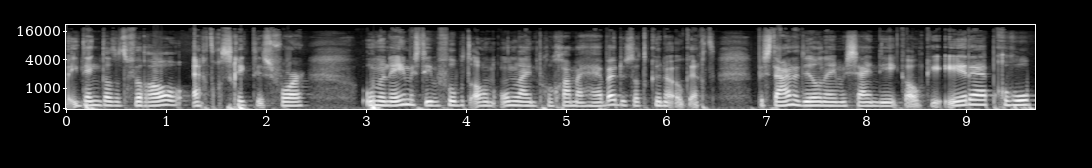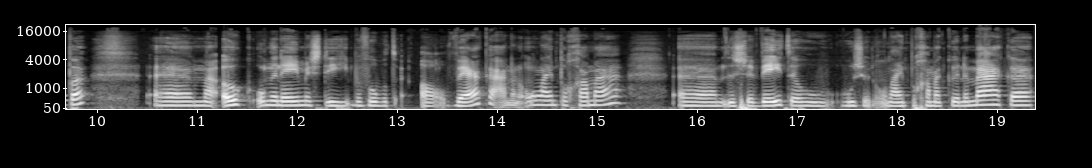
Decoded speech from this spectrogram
ik denk dat het vooral echt geschikt is voor ondernemers die bijvoorbeeld al een online programma hebben. Dus dat kunnen ook echt bestaande deelnemers zijn die ik al een keer eerder heb geholpen. Uh, maar ook ondernemers die bijvoorbeeld al werken aan een online programma. Um, dus ze weten hoe, hoe ze een online programma kunnen maken.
